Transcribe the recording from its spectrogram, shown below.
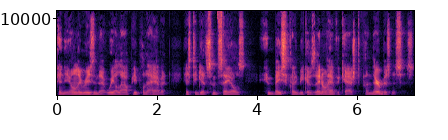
and the only reason that we allow people to have it is to get some sales and basically because they don't have the cash to fund their businesses.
